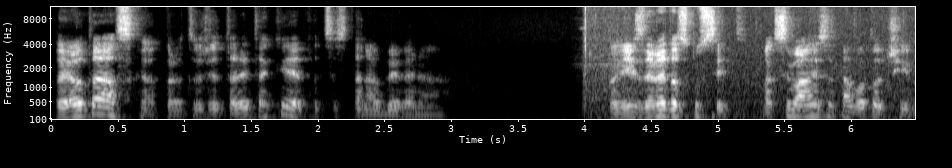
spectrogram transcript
To je otázka, protože tady taky je ta cesta neobjevená. No nic, jdeme to zkusit. Maximálně se tam otočím.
